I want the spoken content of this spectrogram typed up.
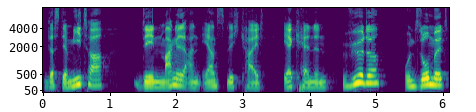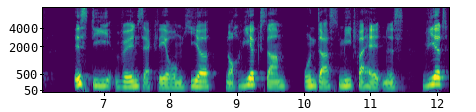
dass der Mieter den Mangel an Ernstlichkeit erkennen würde und somit ist die Willenserklärung hier noch wirksam und das Mietverhältnis wird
